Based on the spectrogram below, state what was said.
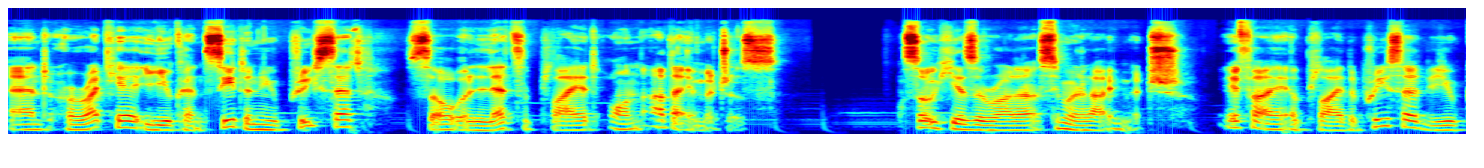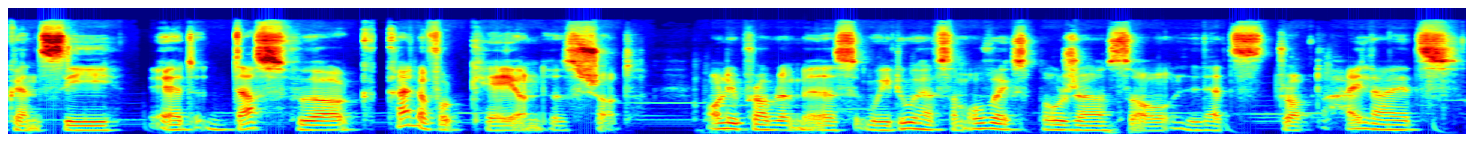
And right here you can see the new preset, so let's apply it on other images. So here's a rather similar image. If I apply the preset, you can see it does work kind of okay on this shot. Only problem is we do have some overexposure, so let's drop the highlights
